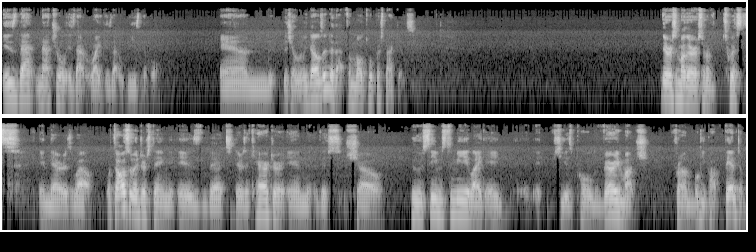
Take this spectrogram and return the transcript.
Is that natural? Is that right? Is that reasonable? And the show really delves into that from multiple perspectives. There are some other sort of twists in there as well. What's also interesting is that there's a character in this show who seems to me like a she is pulled very much from Boogiepop Phantom,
